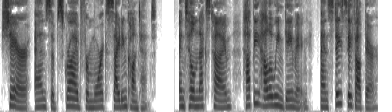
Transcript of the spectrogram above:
share, and subscribe for more exciting content. Until next time, happy Halloween gaming, and stay safe out there.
